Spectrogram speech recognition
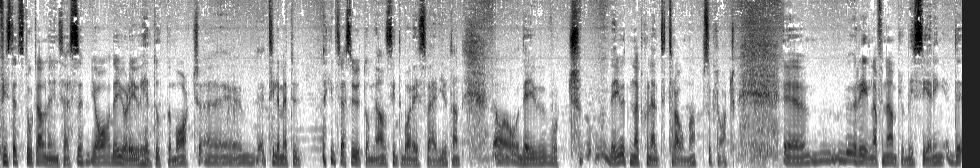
Finns det ett stort allmänintresse? Ja, det gör det ju helt uppenbart. Eh, till och med ett intresse utomlands, inte bara i Sverige. Utan, och det, är ju vårt, det är ju ett nationellt trauma såklart. Eh, reglerna för namnpublicering det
